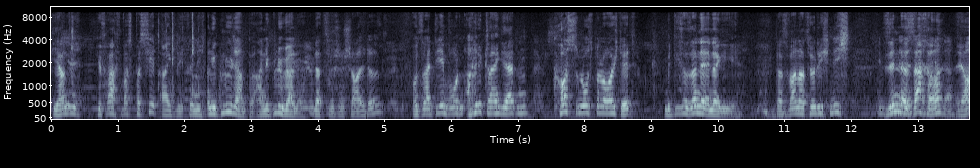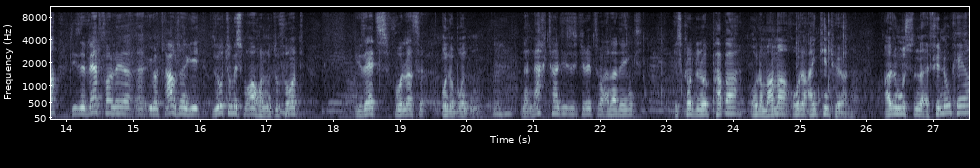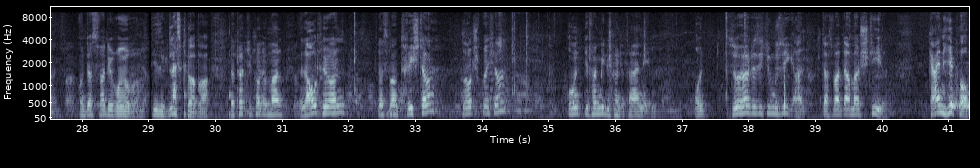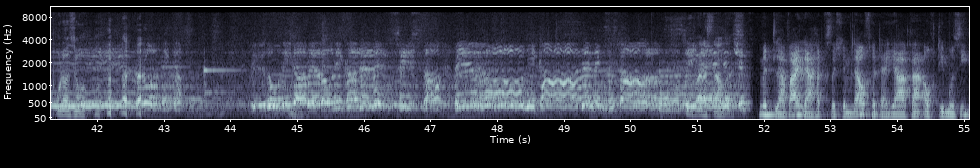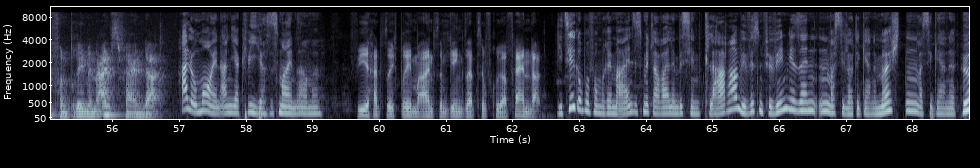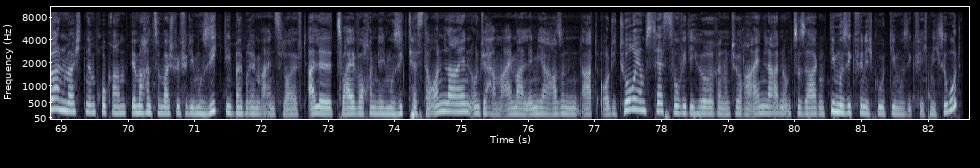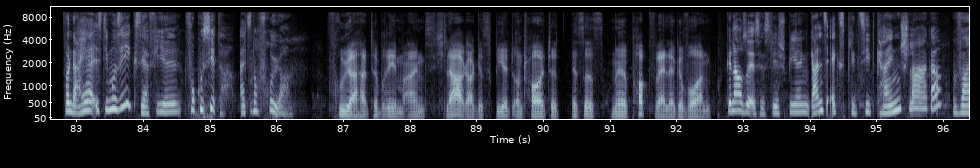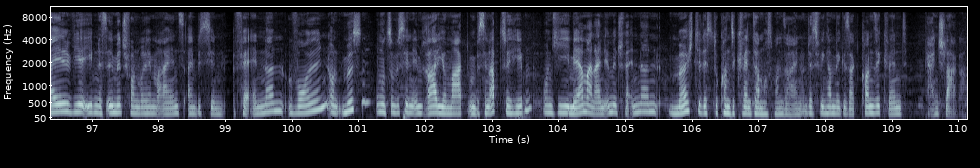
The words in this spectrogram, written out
Die haben sich gefragt, was passiert eigentlich, wenn ich eine Glühlampe, eine Glühbirne dazwischen schalte. Und seitdem wurden alle Kleingärten kostenlos beleuchtet mit dieser Sendeenergie. Das war natürlich nicht Sinn der Sache, ja, diese wertvolle äh, Übertragungsenergie so zu missbrauchen. Und sofort Gesetz wurde das unterbunden. Der Nachteil dieses Geräts war allerdings, es konnte nur Papa oder Mama oder ein Kind hören. Also musste eine Erfindung her und das war die Röhre, diese Glaskörper. Da plötzlich konnte man laut hören, das waren Trichter, Lautsprecher und die Familie konnte teilnehmen. Und so hörte sich die Musik an. Das war damals Stil. Kein Hip-Hop oder so. So war das damals. Mittlerweile hat sich im Laufe der Jahre auch die Musik von Bremen 1 verändert. Hallo, moin, Anja Quiegers ist mein Name. Wie hat sich Bremen 1 im Gegensatz zu früher verändert? Die Zielgruppe von Bremen 1 ist mittlerweile ein bisschen klarer. Wir wissen, für wen wir senden, was die Leute gerne möchten, was sie gerne hören möchten im Programm. Wir machen zum Beispiel für die Musik, die bei Bremen 1 läuft, alle zwei Wochen den Musiktester online und wir haben einmal im Jahr so eine Art Auditoriumstest, wo wir die Hörerinnen und Hörer einladen, um zu sagen, die Musik finde ich gut, die Musik finde ich nicht so gut. Von daher ist die Musik sehr viel fokussierter als noch früher. Früher hatte Bremen 1 Schlager gespielt und heute ist es eine Popwelle geworden. Genau so ist es. Wir spielen ganz explizit keinen Schlager, weil wir eben das Image von Bremen 1 ein bisschen verändern wollen und müssen, um uns so ein bisschen im Radiomarkt ein bisschen abzuheben. Und je mehr man ein Image verändern möchte, desto konsequenter muss man sein. Und deswegen haben wir gesagt, konsequent kein Schlager.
